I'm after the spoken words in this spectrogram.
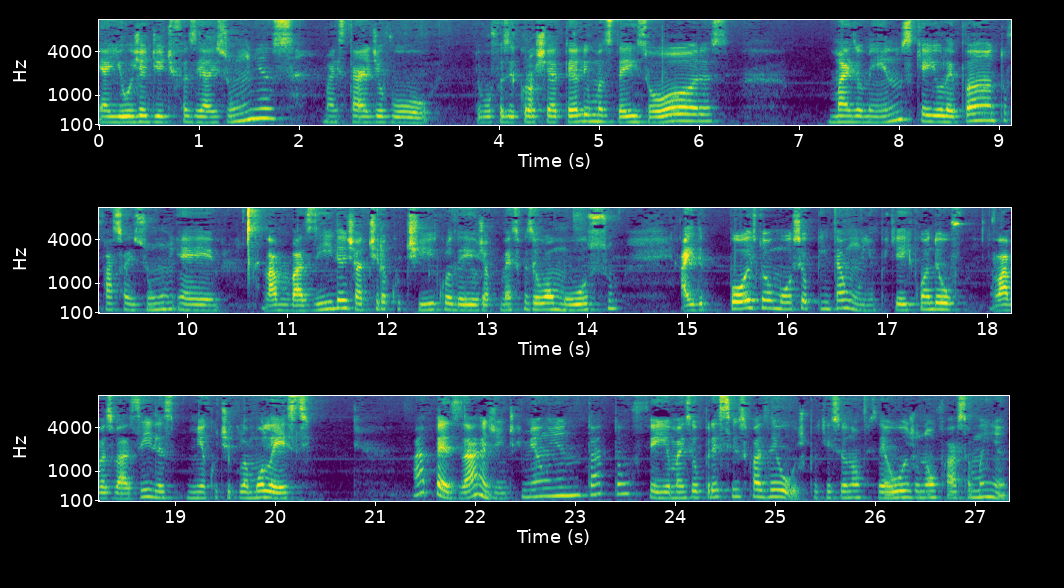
E aí hoje é dia de fazer as unhas. Mais tarde eu vou eu vou fazer crochê até ali umas 10 horas, mais ou menos, que aí eu levanto, faço as unhas, é, lavo vasilha, já tiro a cutícula, daí eu já começo a fazer o almoço. Aí depois do almoço eu pinto a unha, porque aí quando eu lavo as vasilhas, minha cutícula amolece. Apesar, gente, que minha unha não tá tão feia, mas eu preciso fazer hoje, porque se eu não fizer hoje, eu não faço amanhã.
